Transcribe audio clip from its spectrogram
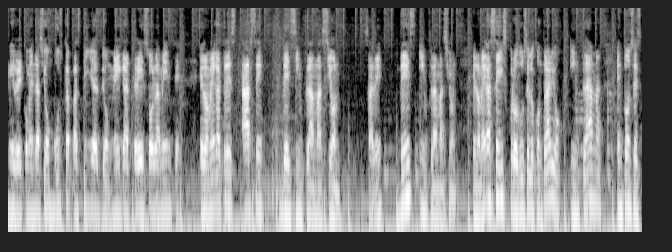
Mi recomendación, busca pastillas de omega 3 solamente. El omega 3 hace desinflamación, ¿sale? Desinflamación. El omega 6 produce lo contrario, inflama. Entonces,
